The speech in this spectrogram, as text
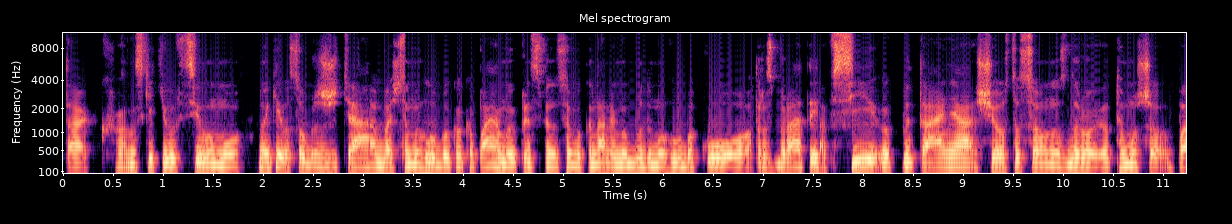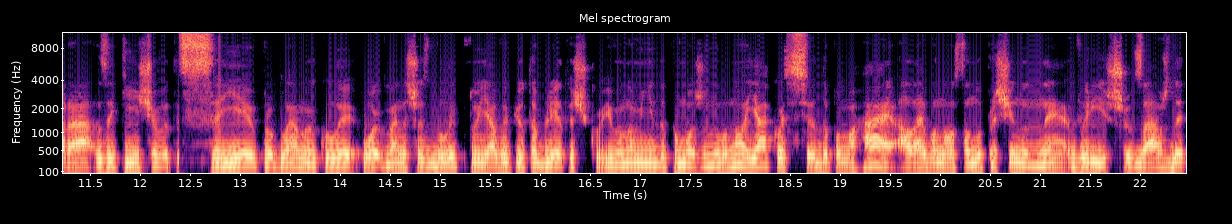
Так, наскільки ви в цілому, ну який у вас образ життя? Бачите, ми глибоко копаємо, і в принципі на цьому каналі ми будемо глибоко розбирати всі питання, що стосовно здоров'я, тому що пора закінчувати цією проблемою, коли ой, в мене щось болить, ну я вип'ю таблеточку, і воно мені допоможе. Ну воно якось допомагає, але воно основну причину не вирішує. Завжди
